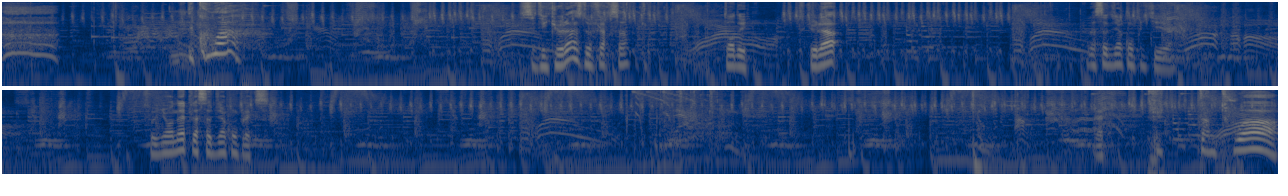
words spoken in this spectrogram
Oh Quoi? C'est dégueulasse de faire ça. Attendez. Parce que là... Là ça devient compliqué. Hein. Soyons honnêtes, là ça devient complexe. Putain de toi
